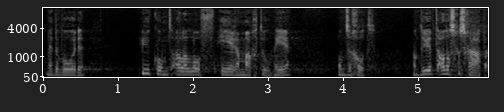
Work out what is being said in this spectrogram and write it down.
met de woorden, U komt alle lof, eer en macht toe, Heer, onze God, want u hebt alles geschapen.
